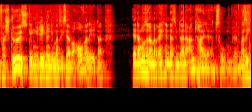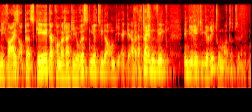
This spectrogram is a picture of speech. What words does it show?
verstößt, gegen Regeln, die man sich selber auferlegt hat, ja, dann muss er damit rechnen, dass ihm seine Anteile entzogen werden. Was ich nicht weiß, ob das geht, da kommen wahrscheinlich die Juristen jetzt wieder um die Ecke. Aber ist das ein Weg in die richtige Richtung, mal so zu denken?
